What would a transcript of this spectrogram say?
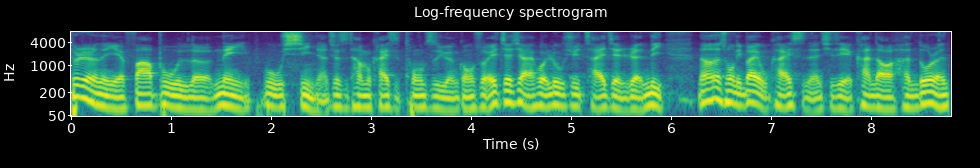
，Twitter 呢也发布了内部信啊，就是他们开始通知员工说，哎，接下来会陆续裁减人力。然后呢，从礼拜五开始呢，其实也看到了很多人，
